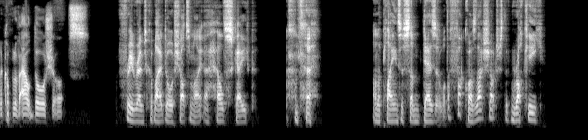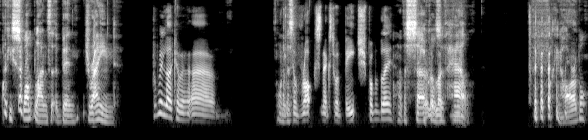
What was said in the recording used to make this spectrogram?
a couple of outdoor shots. Three rooms, couple outdoor shots, and like a hellscape on the on the plains of some desert. What the fuck was that shot? Just the rocky, rocky swamplands that had been drained. Probably like a um, One of the the rocks next to a beach, probably. one of the circles like- of hell. Fucking horrible.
